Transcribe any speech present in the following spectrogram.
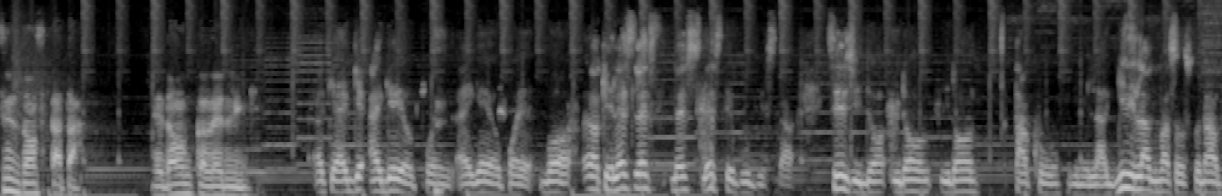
things don't scatter. They don't collect league. Okay, I get I get your point. I get your point. But okay, let's let's let's let's table this now. Since you don't you don't you don't tackle Unilag. Unilag versus FUNAAB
